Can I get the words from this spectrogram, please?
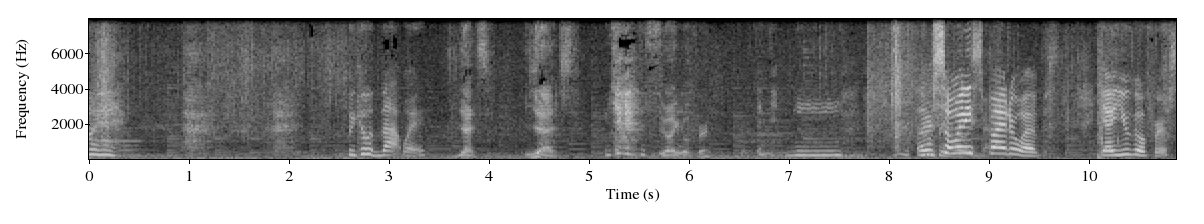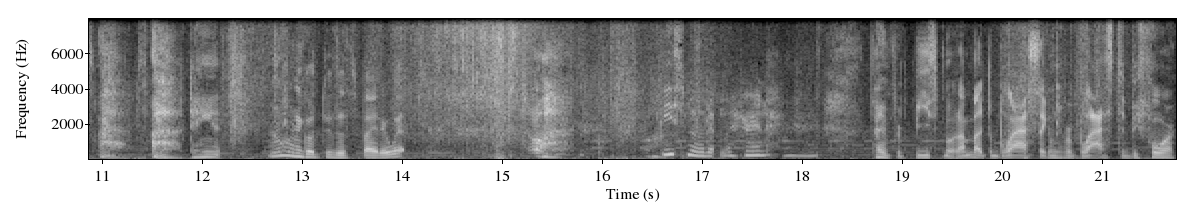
Okay. We go that way. Yes. Yes. Yes. Do I go first? Mm. There's so many spider webs. Yeah, you go first. Ah, dang it. I don't want to go through the spider web. Beast mode it, my friend. Time for beast mode. I'm about to blast like I've never blasted before.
